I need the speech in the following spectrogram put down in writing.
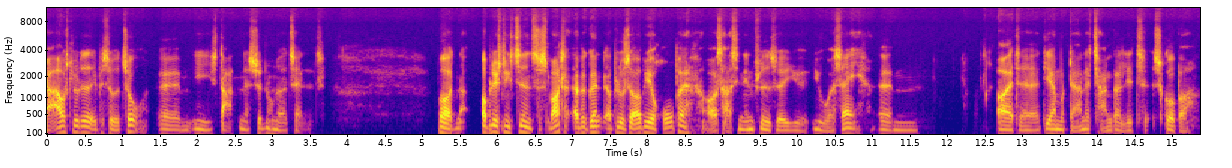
Jeg afsluttede episode 2 øh, i starten af 1700-tallet, hvor den oplysningstiden så småt er begyndt at blusse op i Europa, og også har sin indflydelse i, i USA, øh, og at øh, de her moderne tanker lidt skubber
